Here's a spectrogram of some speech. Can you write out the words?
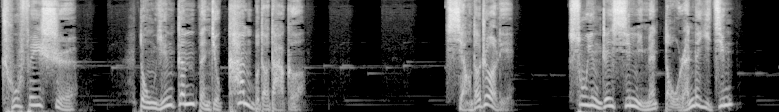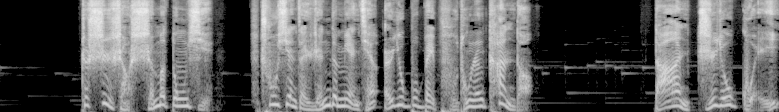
除非是，董银根本就看不到大哥。想到这里，苏应真心里面陡然的一惊。这世上什么东西出现在人的面前而又不被普通人看到？答案只有鬼。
